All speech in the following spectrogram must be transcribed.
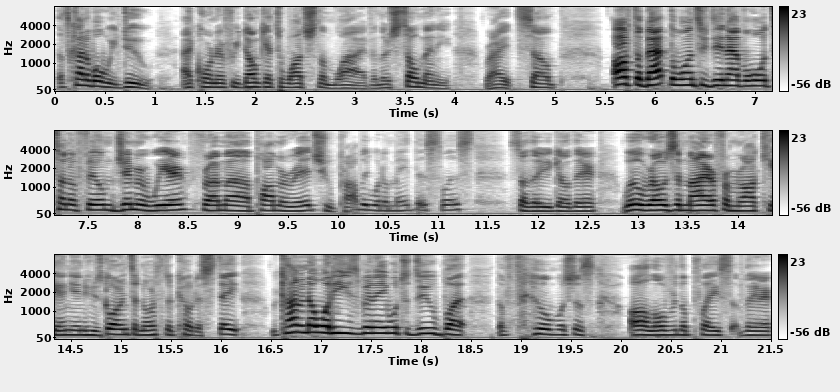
that's kind of what we do at corner if we don't get to watch them live, and there's so many, right? So. Off the bat, the ones who didn't have a whole ton of film, Jimmer Weir from uh, Palmer Ridge, who probably would have made this list. So there you go there. Will Rosenmeyer from Rock Canyon, who's going to North Dakota State. We kind of know what he's been able to do, but the film was just all over the place there.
